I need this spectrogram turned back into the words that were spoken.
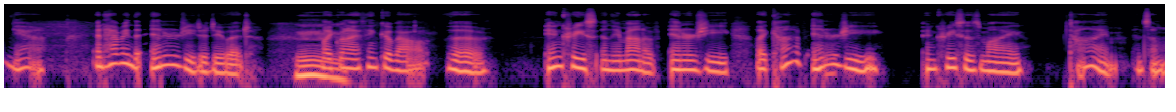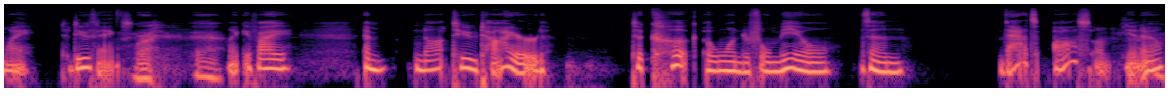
Yeah. And having the energy to do it. Like Mm. when I think about the increase in the amount of energy, like kind of energy increases my time in some way to do things. right, yeah, Like if I am not too tired to cook a wonderful meal, then that's awesome, you know?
